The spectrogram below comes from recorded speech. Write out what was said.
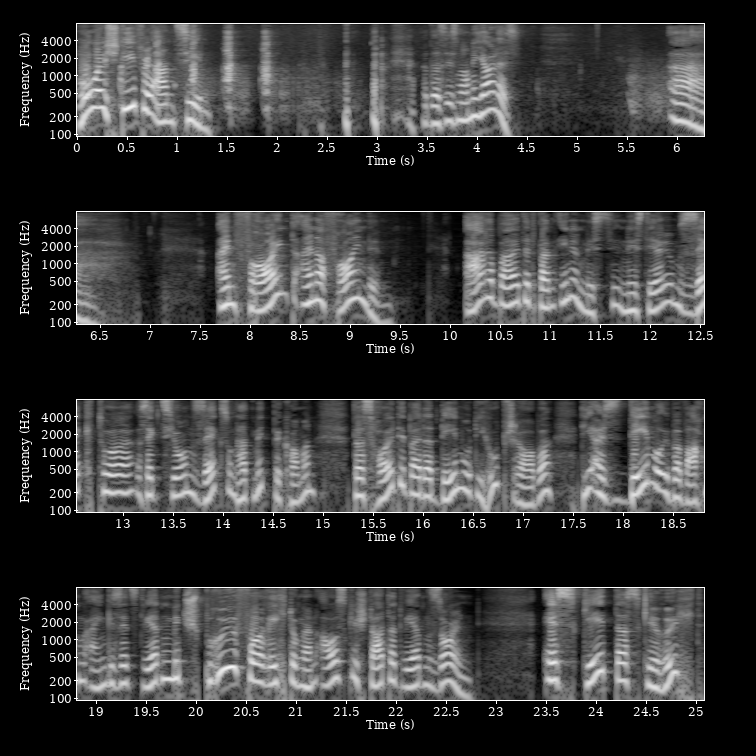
Hohe Stiefel anziehen. das ist noch nicht alles. Ah. Ein Freund einer Freundin arbeitet beim Innenministerium Sektor, Sektion 6 und hat mitbekommen, dass heute bei der Demo die Hubschrauber, die als Demoüberwachung eingesetzt werden, mit Sprühvorrichtungen ausgestattet werden sollen. Es geht das Gerücht,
